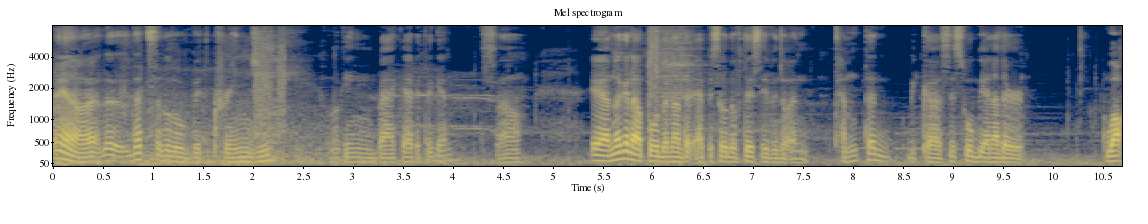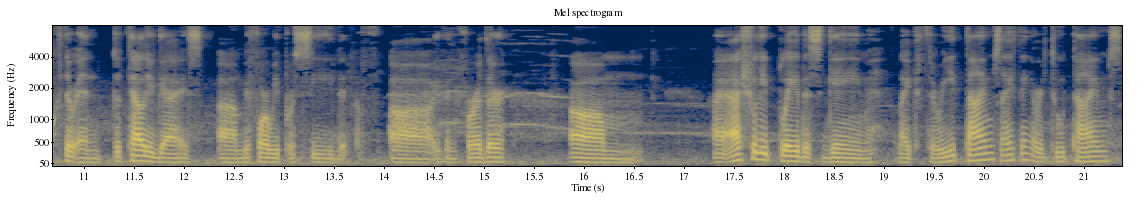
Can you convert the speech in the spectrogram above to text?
you know that's a little bit cringy looking back at it again. So yeah, I'm not gonna upload another episode of this, even though I'm tempted because this will be another walkthrough. And to tell you guys um, before we proceed uh, even further, um, I actually played this game like three times, I think, or two times.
